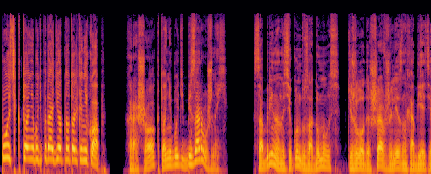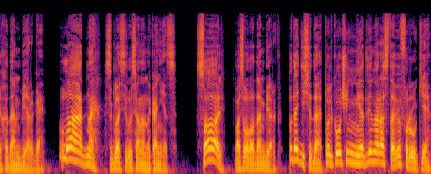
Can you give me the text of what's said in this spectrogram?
«Пусть кто-нибудь подойдет, но только не коп». «Хорошо, кто-нибудь безоружный». Сабрина на секунду задумалась, тяжело дыша в железных объятиях Адамберга. «Ладно», — согласилась она наконец. «Соль!» — позвал Адамберг. «Подойди сюда, только очень медленно расставив руки».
